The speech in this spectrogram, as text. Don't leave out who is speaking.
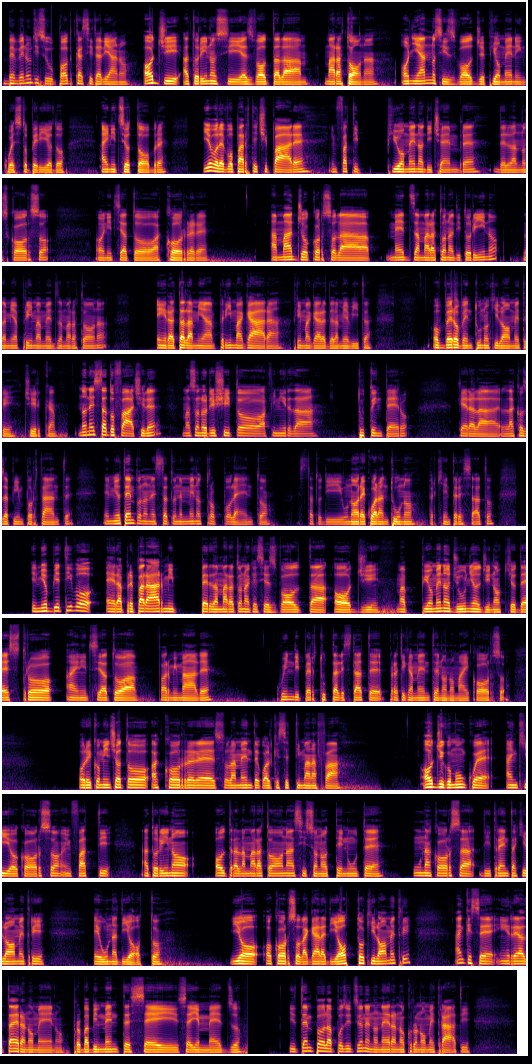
Speaker 1: Benvenuti su Podcast Italiano. Oggi a Torino si è svolta la maratona. Ogni anno si svolge più o meno in questo periodo, a inizio ottobre. Io volevo partecipare, infatti più o meno a dicembre dell'anno scorso ho iniziato a correre. A maggio ho corso la mezza maratona di Torino, la mia prima mezza maratona, e in realtà la mia prima gara, prima gara della mia vita, ovvero 21 km circa. Non è stato facile, ma sono riuscito a finire da tutto intero, che era la, la cosa più importante. E il mio tempo non è stato nemmeno troppo lento, è stato di un'ora e 41 per chi è interessato. Il mio obiettivo era prepararmi per la maratona che si è svolta oggi, ma più o meno a giugno il ginocchio destro ha iniziato a farmi male, quindi per tutta l'estate praticamente non ho mai corso. Ho ricominciato a correre solamente qualche settimana fa. Oggi comunque anch'io ho corso, infatti a Torino oltre alla maratona si sono tenute una corsa di 30 km e una di 8. Io ho corso la gara di 8 km, anche se in realtà erano meno, probabilmente 6, 6 e mezzo. Il tempo e la posizione non erano cronometrati,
